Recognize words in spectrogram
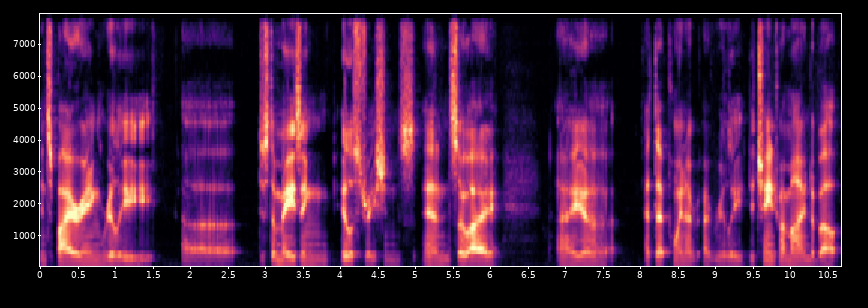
inspiring, really uh, just amazing illustrations. And so I, I uh, at that point, I, I really it changed my mind about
